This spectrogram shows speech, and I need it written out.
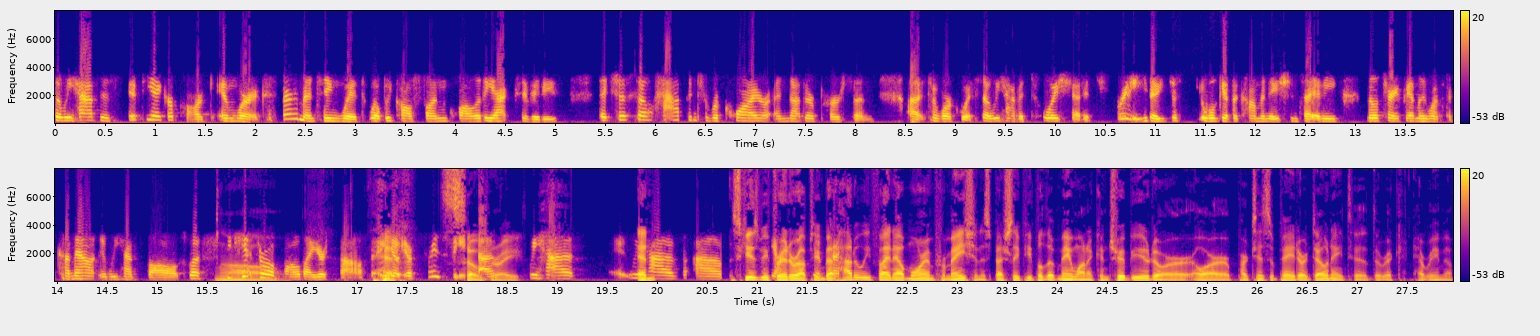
So we have this 50 acre park, and we're experimenting with what we call fun quality activities that just so happened to require another person uh, to work with. So we have a toy shed. It's free. You know, you just it will give a combination to any military family wants to come out, and we have balls. Well, you can't throw a ball by yourself. You know, a frisbee. so uh, great. We have. We And- have. Um, Excuse me for Yeah. interrupting, but how do we find out more information, especially people that may want to contribute or, or participate or donate to the Rick Herrema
